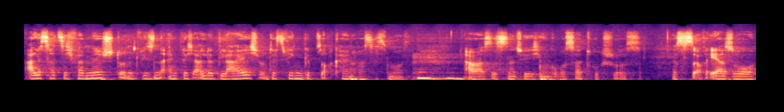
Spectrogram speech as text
alles hat sich vermischt und wir sind eigentlich alle gleich und deswegen gibt es auch keinen Rassismus. Mhm. Aber es ist natürlich ein großer Trugschluss. Das ist auch eher so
